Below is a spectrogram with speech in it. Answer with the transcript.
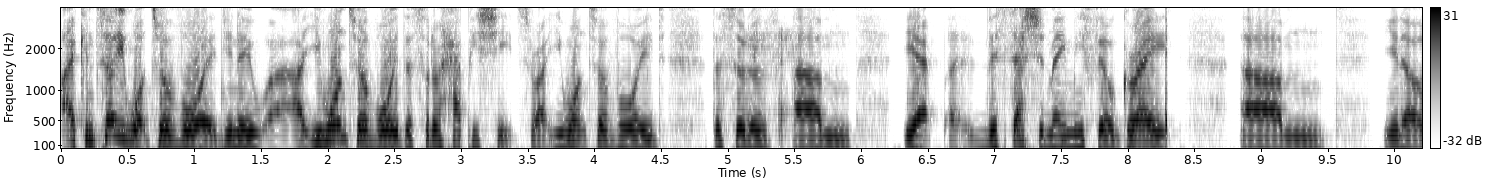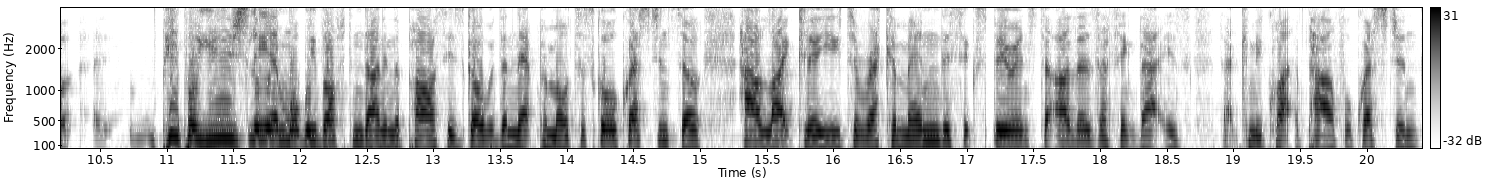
I can tell you what to avoid. You know, uh, you want to avoid the sort of happy sheets, right? You want to avoid the sort of, um, yeah, uh, this session made me feel great. Um, you know, people usually, and what we've often done in the past is go with the net promoter score question. So, how likely are you to recommend this experience to others? I think that is that can be quite a powerful question.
